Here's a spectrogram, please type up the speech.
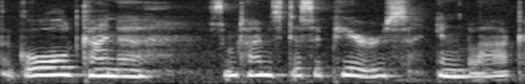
The gold kind of sometimes disappears in black.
